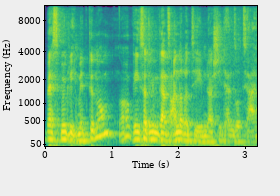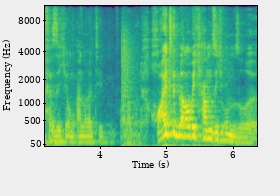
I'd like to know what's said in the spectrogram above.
bestmöglich mitgenommen. Ja, Ging es natürlich um ganz andere Themen. Da steht dann Sozialversicherung, andere Themen im Vordergrund. Heute, glaube ich, haben sich unsere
